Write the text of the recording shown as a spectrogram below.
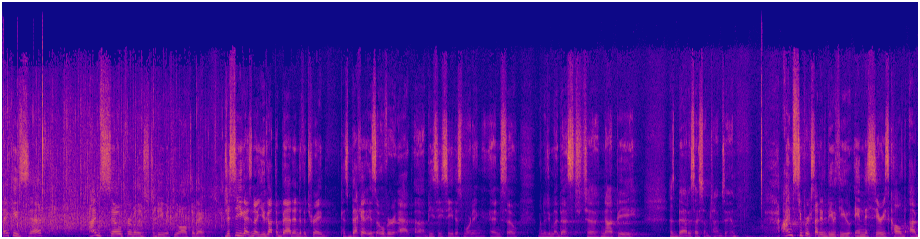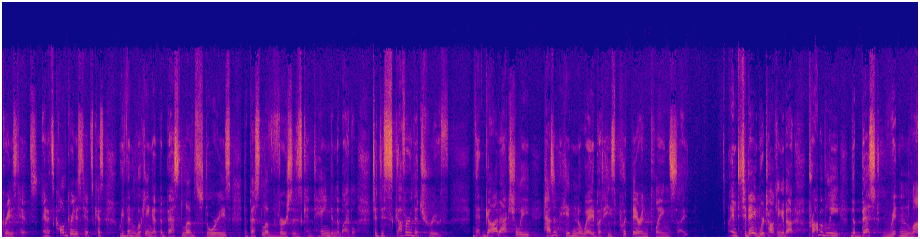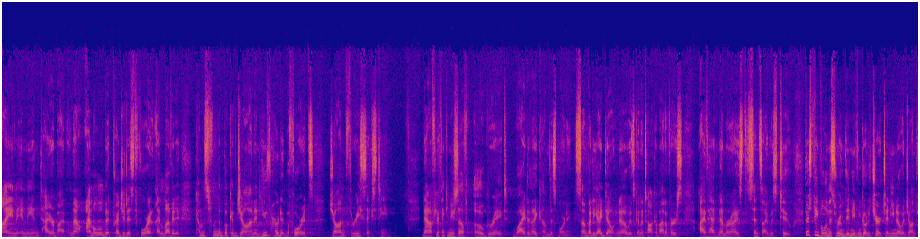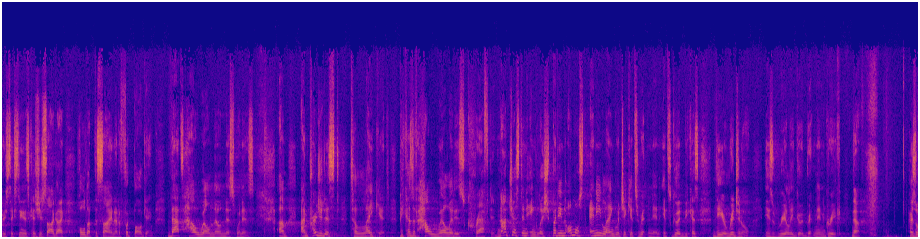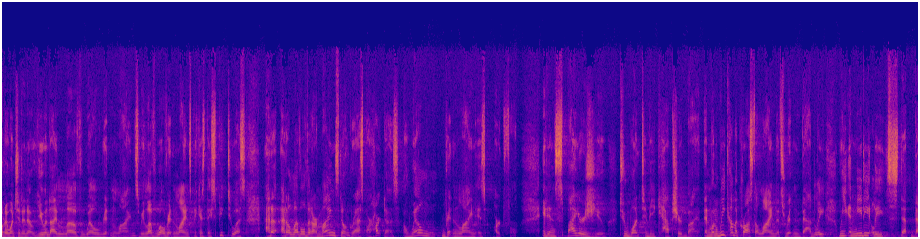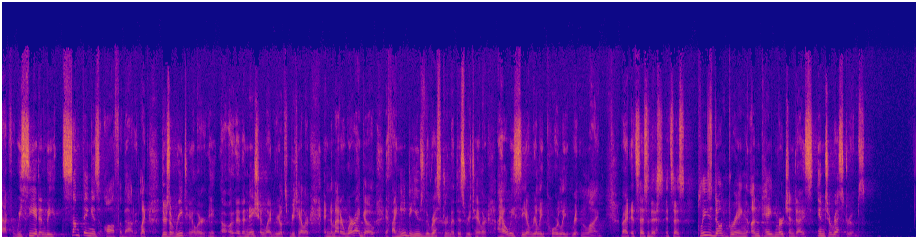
Thank you, Seth. I'm so privileged to be with you all today. Just so you guys know, you got the bad end of the trade because Becca is over at uh, BCC this morning. And so I'm going to do my best to not be as bad as I sometimes am. I'm super excited to be with you in this series called uh, Greatest Hits. And it's called Greatest Hits because we've been looking at the best loved stories, the best loved verses contained in the Bible to discover the truth that God actually hasn't hidden away, but He's put there in plain sight. And today we're talking about probably the best written line in the entire Bible. Now, I'm a little bit prejudiced for it. I love it. It comes from the book of John, and you've heard it before. It's John 3:16. Now, if you're thinking to yourself, oh, great, why did I come this morning? Somebody I don't know is going to talk about a verse I've had memorized since I was two. There's people in this room didn't even go to church, and you know what John 3.16 is because you saw a guy hold up the sign at a football game. That's how well known this one is. Um, I'm prejudiced to like it because of how well it is crafted, not just in English, but in almost any language it gets written in, it's good because the original is really good, written in Greek. Now, Here's what I want you to know. You and I love well written lines. We love well written lines because they speak to us at a, at a level that our minds don't grasp, our heart does. A well written line is artful, it inspires you to want to be captured by it. And when we come across a line that's written badly, we immediately step back from it. We see it and we, something is off about it. Like there's a retailer, a, a nationwide retailer, and no matter where I go, if I need to use the restroom at this retailer, I always see a really poorly written line, right? It says this it says, please don't bring unpaid merchandise into restrooms.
